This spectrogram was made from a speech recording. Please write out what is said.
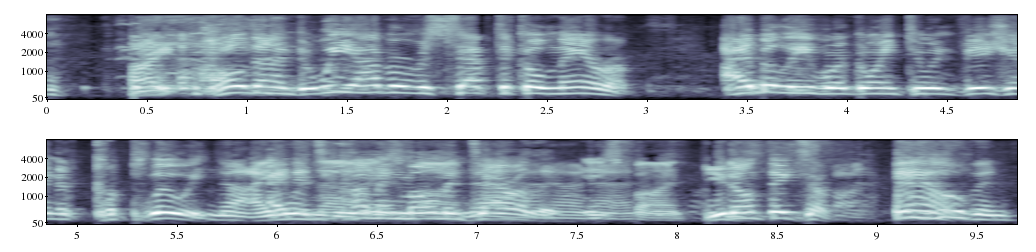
All right, hold on. Do we have a receptacle near him? I believe we're going to envision a kaplooey, No, I and wouldn't it's do coming that. momentarily. No, no, He's fine. You don't think so? He's Al, moving.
